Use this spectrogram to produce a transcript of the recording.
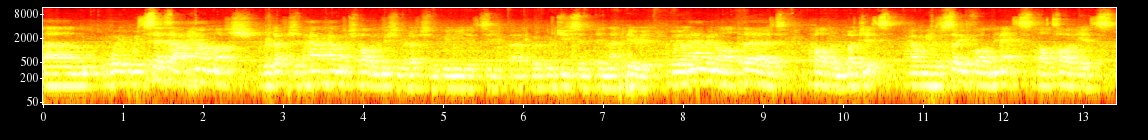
um, which set out how much reduction, how, how much carbon emission reduction we needed to uh, reduce in, in that period. We are now in our third carbon budget, and we have so far met our targets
